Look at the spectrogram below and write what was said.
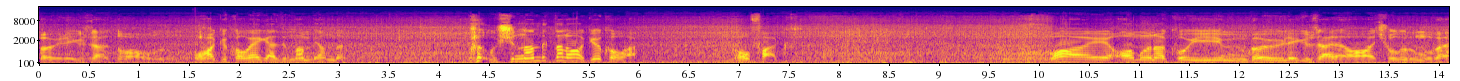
böyle güzel doğa olur mu? Oha Gökova'ya geldim lan bir anda. Işınlandık lan o Gökova. Oh fuck. Vay amına koyayım böyle güzel ağaç olur mu be?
